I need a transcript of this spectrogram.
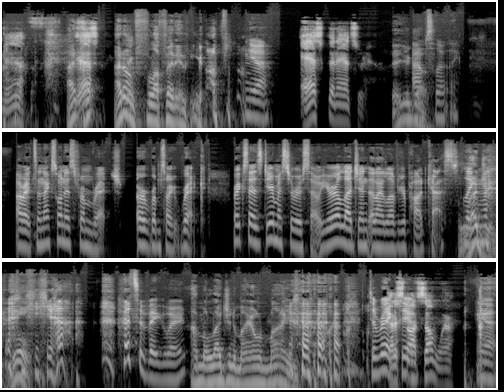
Yeah. I, Yes. I, I don't fluff anything up. Yeah, Asked and answered. There you go. absolutely. All right, so next one is from Rich, or I'm sorry, Rick. Rick says, Dear Mr. Russo, you're a legend and I love your podcast. Legend? Yeah, that's a big word. I'm a legend in my own mind. To Rick, Got to too. start somewhere. Yeah.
